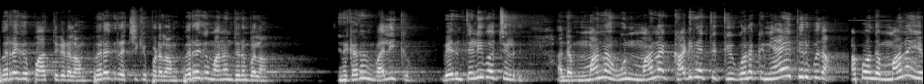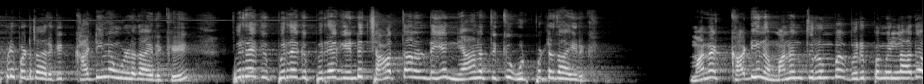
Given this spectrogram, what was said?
பிறகு பார்த்துக்கிடலாம் பிறகு ரசிக்கப்படலாம் பிறகு மனம் திரும்பலாம். எனக்கு அதான் வலிக்கும். வேதம் தெளிவாக சொல்லுது அந்த மன உன் மன கடினத்துக்கு உனக்கு நியாய தீர்ப்பு தான். அப்போ அந்த மனம் எப்படிப்பட்டதாக இருக்குது கடினம் உள்ளதாக இருக்குது பிறகு பிறகு பிறகு என்று சாத்தானுடைய ஞானத்துக்கு உட்பட்டதாக இருக்குது மன கடினம் மனம் திரும்ப விருப்பமில்லாத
